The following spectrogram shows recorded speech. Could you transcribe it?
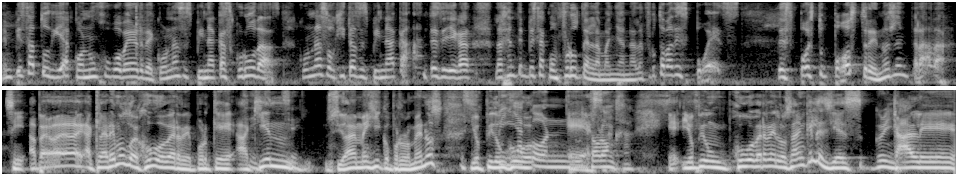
empieza tu día con un jugo verde, con unas espinacas crudas, con unas hojitas de espinaca antes de llegar. La gente empieza con fruta en la mañana. La fruta va después. Después tu postre, no es la entrada. Sí, a- pero eh, aclaremos lo de jugo verde, porque aquí Sí, en sí. Ciudad de México, por lo menos, yo pido un jugo con toronja. Eh, Yo pido un jugo verde en Los Ángeles y es Green. cale,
